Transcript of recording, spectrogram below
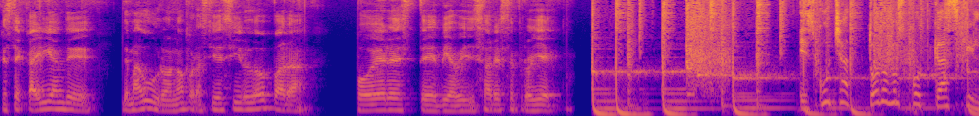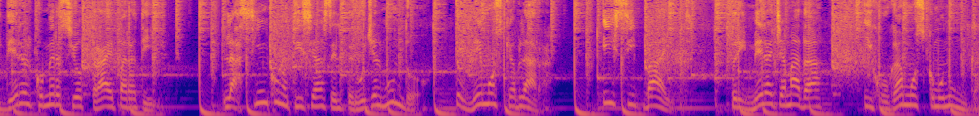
que se caerían de, de, Maduro, ¿no? por así decirlo, para poder este, viabilizar este proyecto. Escucha todos los podcasts que el Diario El Comercio trae para ti las cinco noticias del Perú y el mundo. Tenemos que hablar. Easy Byte. Primera llamada y jugamos como nunca.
